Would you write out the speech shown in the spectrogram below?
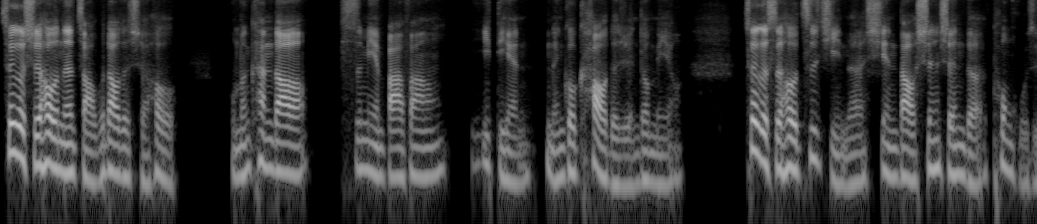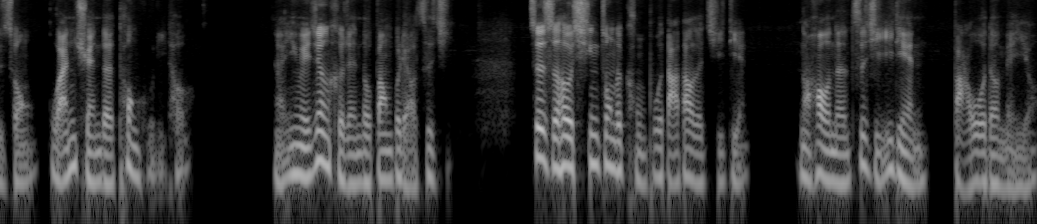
这个时候呢，找不到的时候，我们看到四面八方一点能够靠的人都没有。这个时候自己呢，陷到深深的痛苦之中，完全的痛苦里头啊，因为任何人都帮不了自己。这时候心中的恐怖达到了极点，然后呢，自己一点把握都没有。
